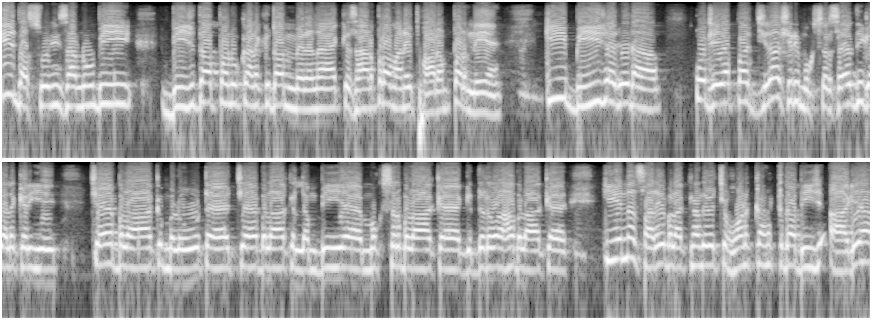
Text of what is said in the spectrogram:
ਇਹ ਦੱਸੋ ਜੀ ਸਾਨੂੰ ਵੀ ਬੀਜ ਤਾਂ ਆਪਾਂ ਨੂੰ ਕਣਕ ਦਾ ਮਿਲਣਾ ਹੈ ਕਿਸਾਨ ਭਰਾਵਾਂ ਨੇ ਫਾਰਮ ਭਰਨੇ ਹੈ। ਕੀ ਬੀਜ ਆ ਜਿਹੜਾ ਉਹ ਜੇ ਆਪਾਂ ਜ਼ਿਲ੍ਹਾ ਸ਼੍ਰੀ ਮੁਕਤਸਰ ਸਾਹਿਬ ਦੀ ਗੱਲ ਕਰੀਏ ਚਾਹੇ ਬਲਾਕ ਮਲੋਟ ਹੈ ਚਾਹੇ ਬਲਾਕ ਲੰਬੀ ਹੈ ਮੁਕਤਸਰ ਬਲਾਕ ਹੈ ਗਿੱਦੜਵਾਹਾ ਬਲਾਕ ਹੈ ਕੀ ਇਹਨਾਂ ਸਾਰੇ ਬਲਾਕਾਂ ਦੇ ਵਿੱਚ ਹੁਣ ਕਣਕ ਦਾ ਬੀਜ ਆ ਗਿਆ?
